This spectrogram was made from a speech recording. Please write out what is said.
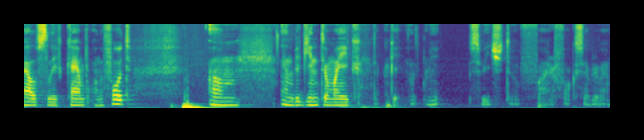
elves leave camp on foot um, and begin to make. Okay, let me switch to Firefox everywhere.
